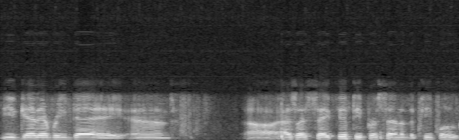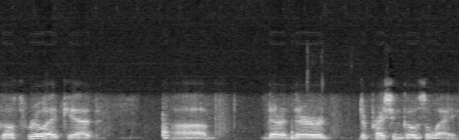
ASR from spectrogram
you get every day. And uh, as I say, 50% of the people who go through it get uh, their their depression goes away.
